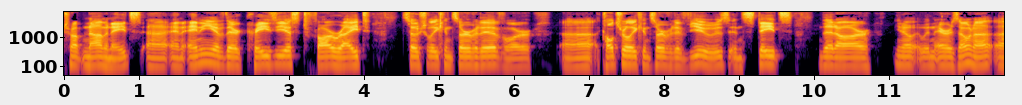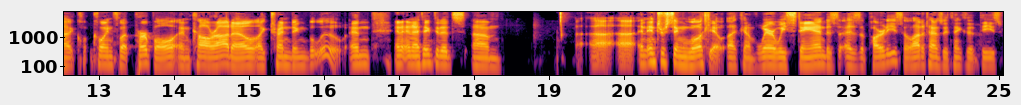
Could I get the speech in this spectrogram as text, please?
Trump nominates uh, and any of their craziest far right socially conservative or uh, culturally conservative views in states that are you know, in Arizona, uh, co- coin flip purple, and Colorado like trending blue, and and and I think that it's um, uh, uh, an interesting look at uh, kind of where we stand as as the parties. A lot of times we think that these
